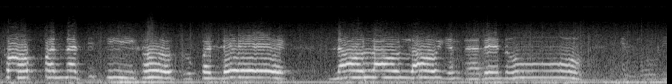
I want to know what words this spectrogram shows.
ಕೋಪ ನಟಿಸಿ ಹೋಗು ಬಳ್ಳೆ ಲವ್ ಲವ್ ಲವ್ ಎಂದರೇನು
